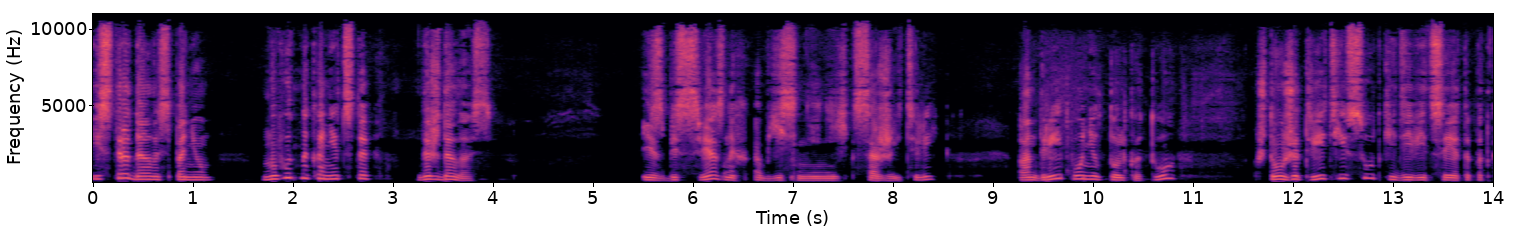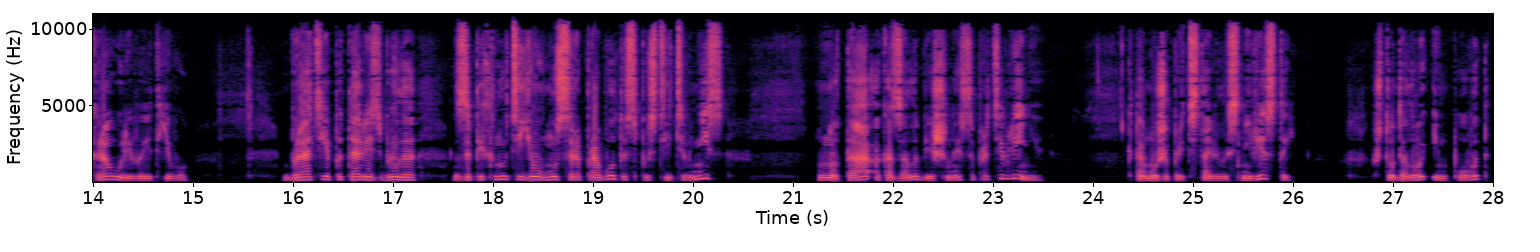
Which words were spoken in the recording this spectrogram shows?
и страдалась по нем, но вот, наконец-то, дождалась. Из бессвязных объяснений сожителей Андрей понял только то, что уже третьи сутки девица эта подкрауливает его. Братья пытались было запихнуть ее в мусоропровод и спустить вниз, но та оказала бешеное сопротивление. К тому же представилась невестой, что дало им повод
